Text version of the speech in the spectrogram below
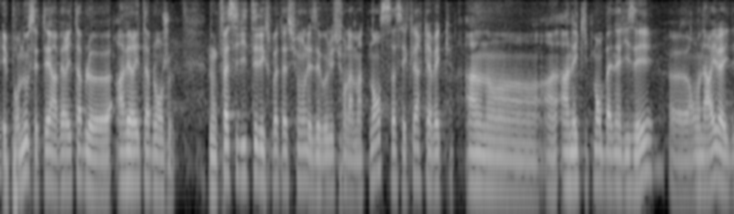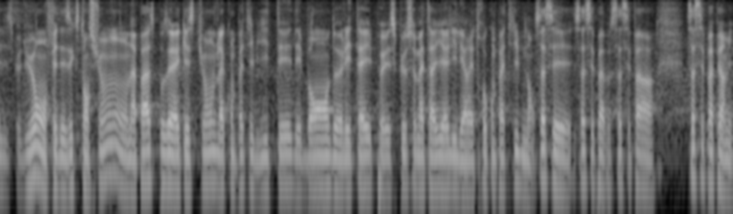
Et pour nous, c'était un véritable, un véritable enjeu. Donc faciliter l'exploitation, les évolutions, la maintenance, ça c'est clair qu'avec un, équipement banalisé, euh, on arrive avec des disques durs, on fait des extensions, on n'a pas à se poser la question de la compatibilité des bandes, les tapes, est-ce que ce matériel il est rétrocompatible? Non, ça c'est pas pas ça c'est pas permis.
